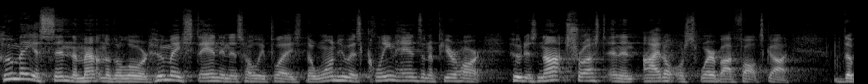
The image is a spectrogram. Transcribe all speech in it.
Who may ascend the mountain of the Lord? Who may stand in his holy place? The one who has clean hands and a pure heart, who does not trust in an idol or swear by false God. The,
